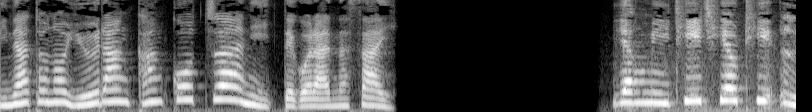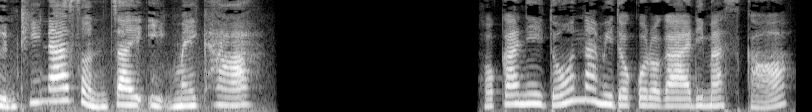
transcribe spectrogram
港の遊覧観光ツアーに行ってごらんなさい。ยังมีที่เที่ยวที่อื่นที่น่าสนใจอีกไหมคะ他にどんな見どころがありますか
